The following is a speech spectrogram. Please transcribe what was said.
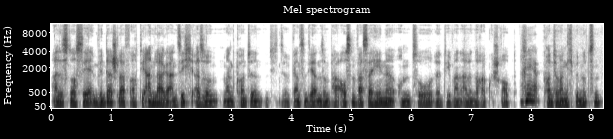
Alles noch sehr im Winterschlaf, auch die Anlage an sich. Also man konnte, die ganzen, die hatten so ein paar Außenwasserhähne und so, die waren alle noch abgeschraubt. ja. Konnte man nicht benutzen.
